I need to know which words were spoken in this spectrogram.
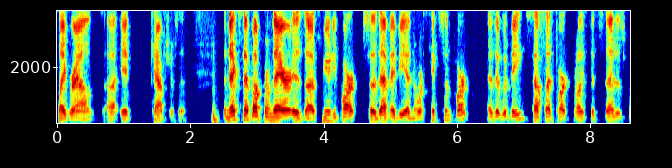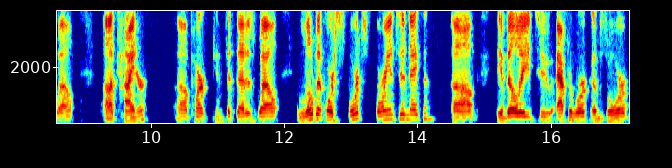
playgrounds. Uh, it captures it. The next step up from there is a community park. So that may be a North Hixson Park, as it would be. Southside Park probably fits that as well. Uh, Tyner uh, Park can fit that as well. A little bit more sports oriented, Nathan. Um, the ability to, after work, absorb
